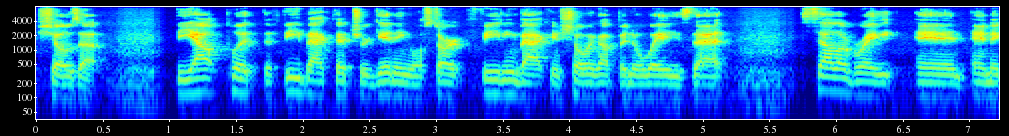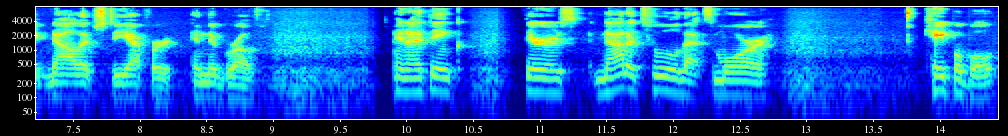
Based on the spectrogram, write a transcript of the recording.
shows up. The output, the feedback that you're getting will start feeding back and showing up in ways that celebrate and, and acknowledge the effort and the growth. And I think there's not a tool that's more capable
